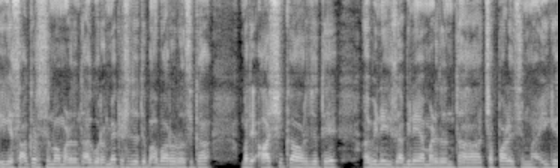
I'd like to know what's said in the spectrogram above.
ಹೀಗೆ ಸಾಕಷ್ಟು ಸಿನಿಮಾ ಮಾಡಿದಂಥ ಹಾಗೂ ರಮ್ಯಾ ಕೃಷ್ಣ ಜೊತೆ ಬಾಬಾ ಅವರ ರಸಿಕ ಮತ್ತು ಆಶಿಕಾ ಅವ್ರ ಜೊತೆ ಅಭಿನಯಿಸಿ ಅಭಿನಯ ಮಾಡಿದಂತಹ ಚಪ್ಪಾಳೆ ಸಿನಿಮಾ, ಹೀಗೆ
